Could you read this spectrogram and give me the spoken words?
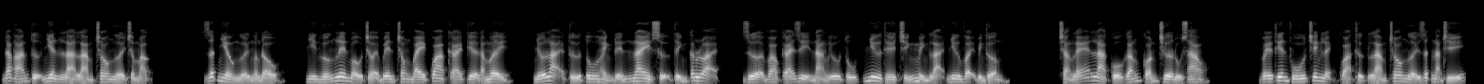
Đáp án tự nhiên là làm cho người trầm mặc. Rất nhiều người ngầm đầu, nhìn hướng lên bầu trời bên trong bay qua cái kia đám mây, nhớ lại từ tu hành đến nay sự tình các loại, dựa vào cái gì nàng ưu tú như thế chính mình lại như vậy bình thường? Chẳng lẽ là cố gắng còn chưa đủ sao? Về thiên phú tranh lệch quả thực làm cho người rất nản trí,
